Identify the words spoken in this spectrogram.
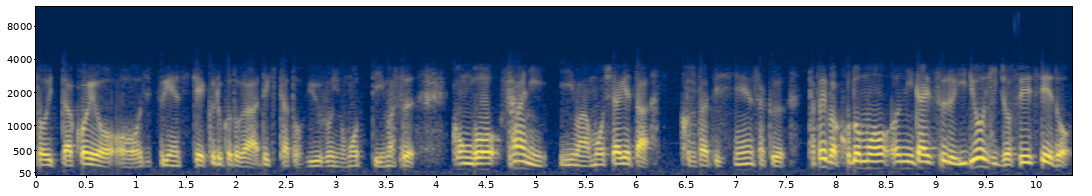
そういった声を実現してくることができたというふうに思っています。今後さらに今申し上げた子育て支援策例えば子どもに対する医療費助成制度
